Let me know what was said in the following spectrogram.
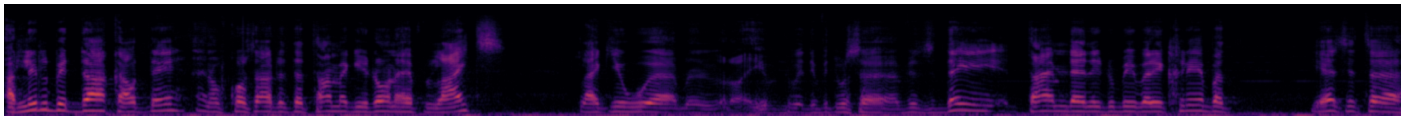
A little bit dark out there, and of course, out at the tarmac, you don't have lights like you. Uh, if, if it was a, if it's daytime, then it would be very clear. But Yes, it's uh,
